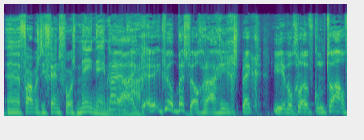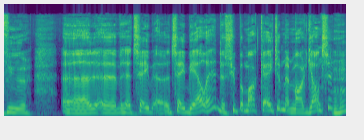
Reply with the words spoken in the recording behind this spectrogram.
uh, Farmers Defence Force meenemen? Nou ja, ik, ik, wil best wel graag in gesprek. Jullie hebben geloof ik om 12 uur uh, het, het, CBL, hè, de supermarktketen met Mark Jansen. Mhm.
